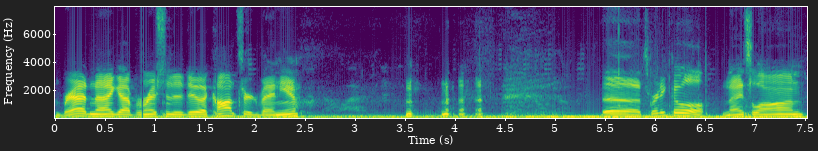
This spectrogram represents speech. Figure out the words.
Brad and I got permission to do a concert venue. uh, it's pretty cool. Nice lawn.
